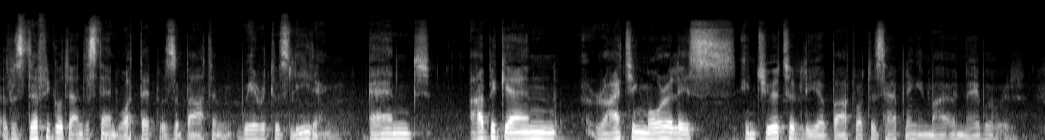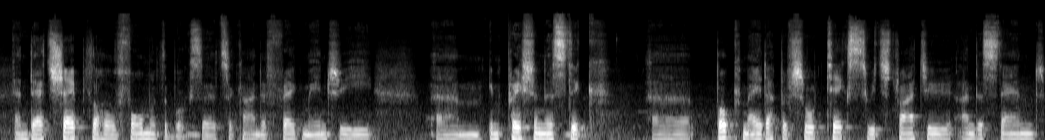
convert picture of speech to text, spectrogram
It was difficult to understand what that was about and where it was leading. And I began writing more or less intuitively about what was happening in my own neighborhood and that shaped the whole form of the book. So it's a kind of fragmentary, um, impressionistic uh, book made up of short texts which try to understand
